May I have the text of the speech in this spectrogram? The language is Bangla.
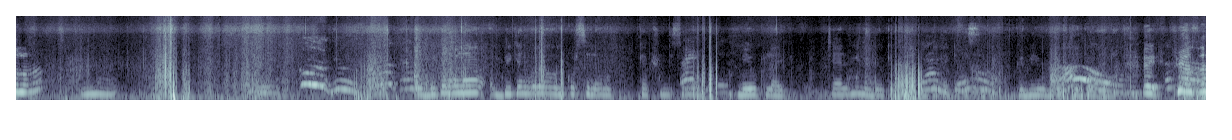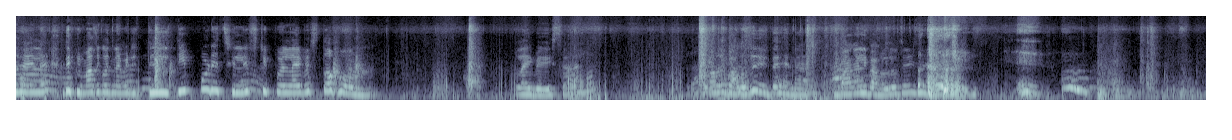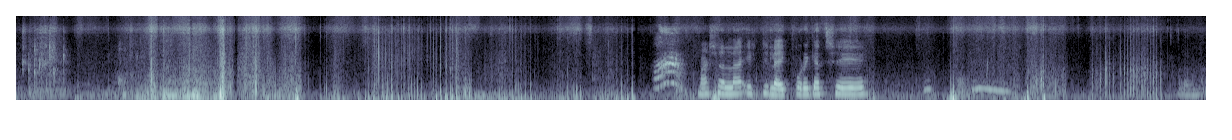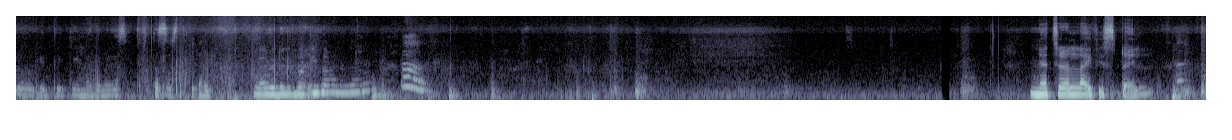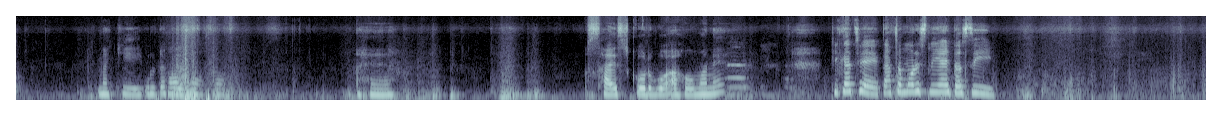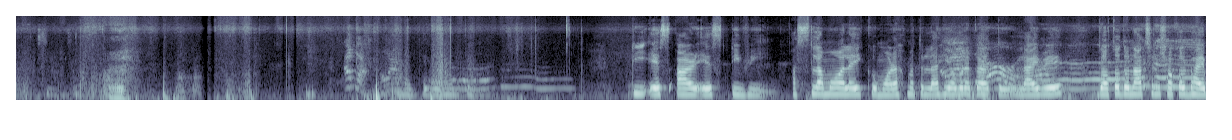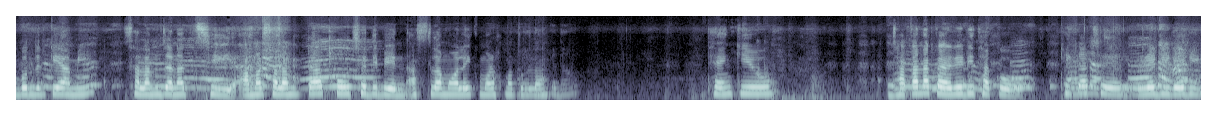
আসলো না? বিকেলবেলা বিকেলবেলা অন করছিলাম ক্যাপশন দিছিলাম মিউট লাইভ চার দেখে। এই দেখি মাঝে কদিন আমি টিপ পড়েছি লিপস্টিক পরে লাইভে তখন। লাইভে এসে এখন? আমাদের ভালো জিনিস দেখে না। বাঙালি বাংলা জিনিস দেখে মাশাল্লাহ একটি লাইক পড়ে গেছে। ন্যাচারাল লাইফ স্টাইল নাকি উল্টা। হ্যাঁ। সাইজ করব আহো মানে? ঠিক আছে কাঁচা মরিচ নিয়ে আইতাছি। টিএসআরএস টিভি আসসালামু আলাইকুম ওরহমতুল্লাহি ওবরাকাত। লাইভে যতজন আছেন সকল ভাই বোনদেরকে আমি সালাম জানাচ্ছি। আমার সালামটা পৌঁছে দিবেন। আসসালামু আলাইকুম রহমতুল্লাহ থ্যাংক ইউ ঝাঁকানাকা রেডি থাকো। ঠিক আছে রেডি রেডি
